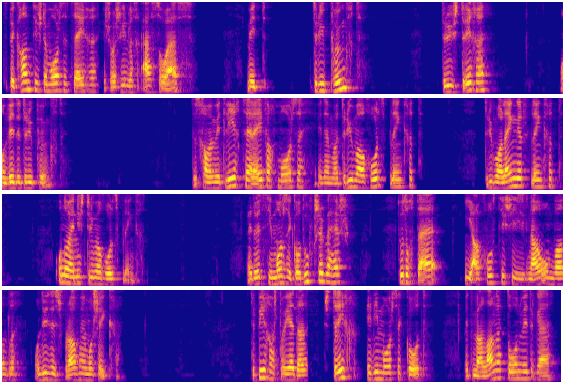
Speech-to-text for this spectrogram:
Das bekannteste Morsezeichen ist wahrscheinlich SOS mit drei Punkten, drei Strichen und wieder drei Punkten. Das kann man mit Licht sehr einfach morsen, indem man dreimal kurz blinkt, dreimal länger blinkt und noch einmal dreimal kurz blinkt. Wenn du jetzt die Morsecode aufgeschrieben hast, tu doch den in akustische Signal umwandeln und uns ein Sprachmemo schicken. Dabei kannst du jeden Strich in deinem Morsecode mit einem langen Ton wiedergeben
